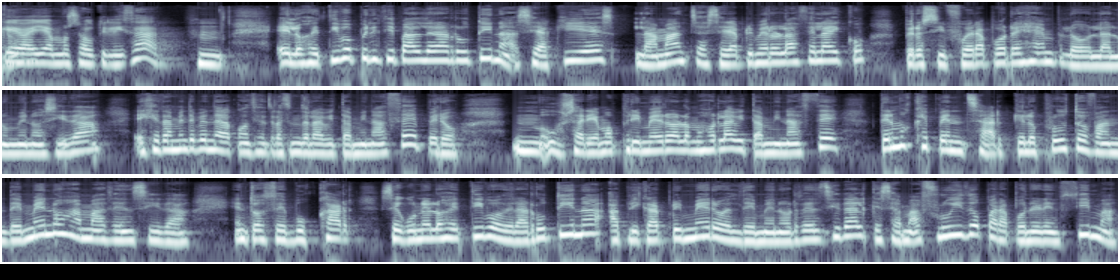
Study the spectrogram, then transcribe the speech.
que vayamos a utilizar. Hmm. El objetivo principal de la rutina, si aquí es la mancha, sería primero el acelaico, pero si fuera, por ejemplo, la luminosidad, es que también depende de la concentración de la vitamina C, pero mm, usaríamos primero a lo mejor la vitamina C. Tenemos que pensar que los productos van de menos a más densidad. Entonces, buscar, según el objetivo de la rutina, aplicar primero el de menor densidad, el que sea más fluido, para poner encima.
